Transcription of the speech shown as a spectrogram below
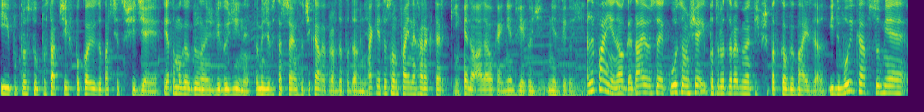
i po prostu postawcie ich w pokoju zobaczcie, co się dzieje. Ja to mogę oglądać dwie godziny. To będzie wystarczająco ciekawe prawdopodobnie. Takie to są fajne charakterki. Nie no, ale okej, nie dwie godziny, nie dwie godziny. Ale fajnie, no, gadają sobie, kłócą się i po drodze robią jakiś przypadkowy bajzel. I dwójka w sumie y,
